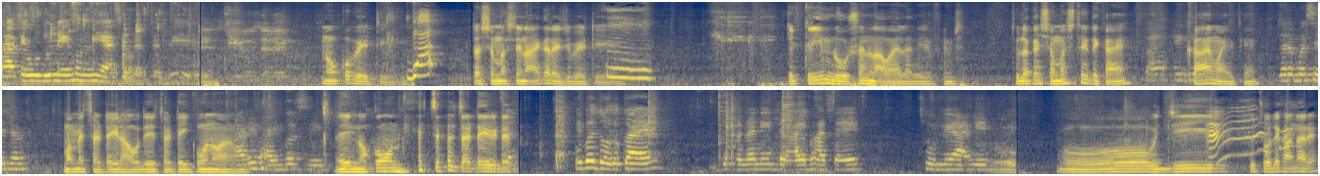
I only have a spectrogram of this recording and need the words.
हा, ते उडू नये म्हणून हे असं करतात. ते. नको बेटी. तसे मस्ती नाही करायची बेटी. ते क्रीम लोशन लावायला लागेल फ्रेंड्स तुला काय समजते ते काय? काय माहिती? जरा बस याच्यावर. मम्मी चटई राहू दे चटई कोण वाढवणार? अरे भाई बस रे. ए नको मम्मी चल चटई बिटई हे बघ दोडका आहे. जेवणाने डाळ भात आहे छोले आहेत. ओ जी तू छोले खाणार आहे?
